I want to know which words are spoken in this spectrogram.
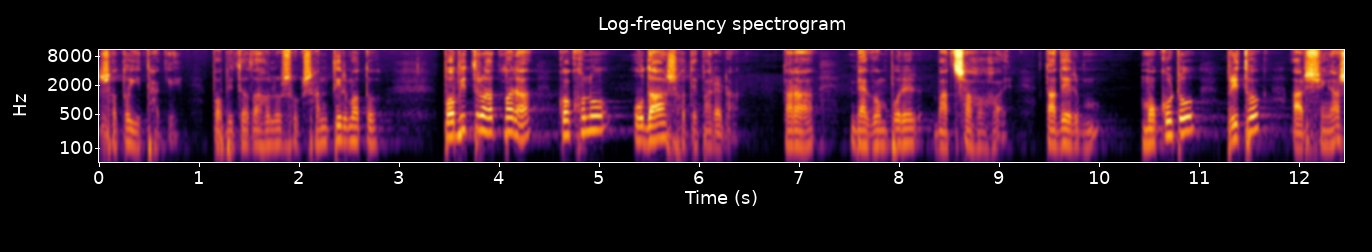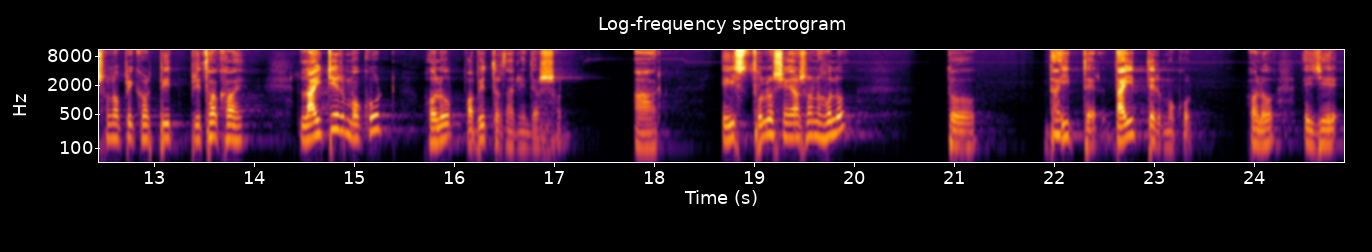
সতই থাকে। পবিত্রতা হলো সুখ শান্তির মতো। পবিত্র আত্মারা কখনো উদাস হতে পারে না। তারা বেগমপুরের বাদশাহ হয়। তাদের মুকুটও পৃথক আর সিংহাসনও পৃথক হয়। লাইটের মুকুট হলো পবিত্রতার নিদর্শন। আর এই স্থূল সিংহাসন হলো তো দায়িত্বের দায়িত্বের মুকুট। হলো এই যে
